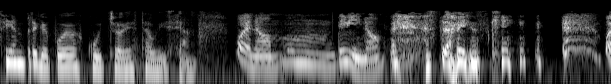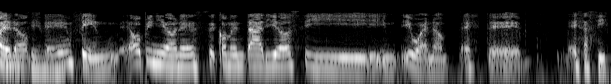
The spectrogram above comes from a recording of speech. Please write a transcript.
Siempre que puedo escucho esta audición. Bueno, divino, Stravinsky. bueno, en fin, opiniones, comentarios y, y bueno, este es así.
